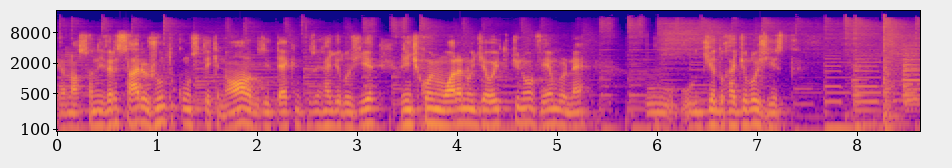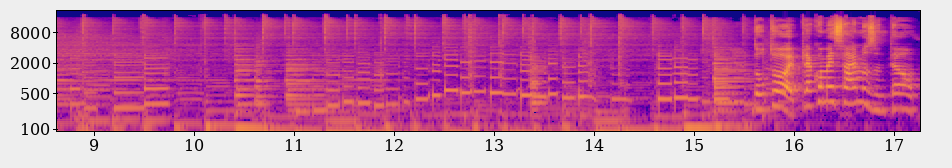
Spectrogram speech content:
é o nosso aniversário, junto com os tecnólogos e técnicos em radiologia. A gente comemora no dia 8 de novembro, né? o, o Dia do Radiologista. Para começarmos então,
